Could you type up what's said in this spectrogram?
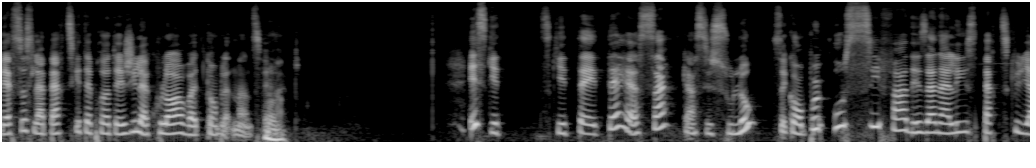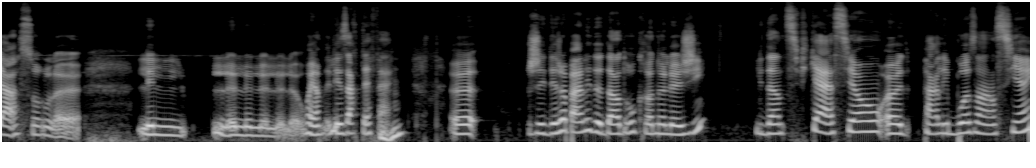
versus la partie qui était protégée, la couleur va être complètement différente. Et ce qui est ce qui est intéressant quand c'est sous l'eau, c'est qu'on peut aussi faire des analyses particulières sur le, les, le- le- le- le- le- voyons, les artefacts. Mhm. Euh, J'ai déjà parlé de dendrochronologie. L'identification euh, par les bois anciens,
